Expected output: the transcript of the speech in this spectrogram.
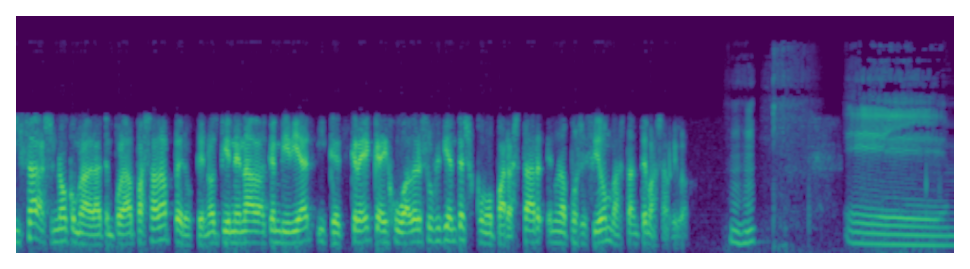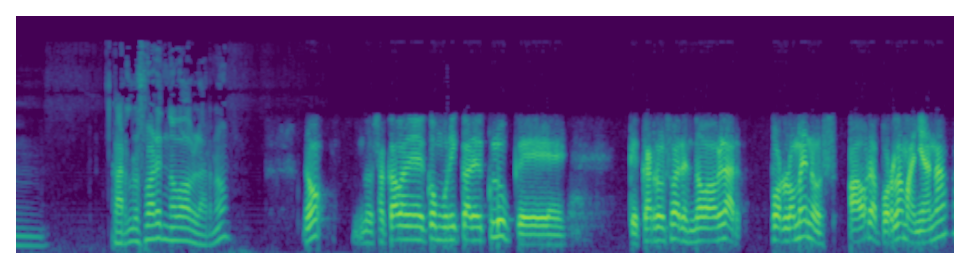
quizás no como la de la temporada pasada, pero que no tiene nada que envidiar y que cree que hay jugadores suficientes como para estar en una posición bastante más arriba. Uh -huh. eh... Carlos Suárez no va a hablar, ¿no? No, nos acaba de comunicar el club que, que Carlos Suárez no va a hablar, por lo menos ahora por la mañana.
